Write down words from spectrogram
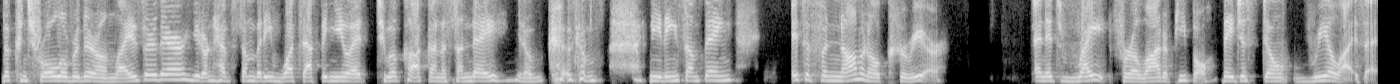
the control over their own lives are there. You don't have somebody WhatsApping you at two o'clock on a Sunday, you know, needing something. It's a phenomenal career. And it's right for a lot of people. They just don't realize it.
